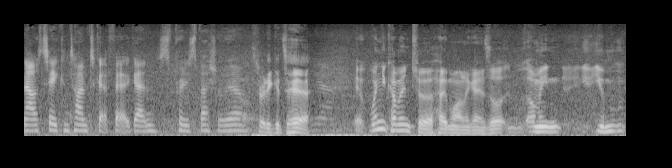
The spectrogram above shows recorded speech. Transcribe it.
now it's taken time to get fit again. It's pretty special, yeah. It's really good to hear. Yeah. When you come into a home island games, I mean, you,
